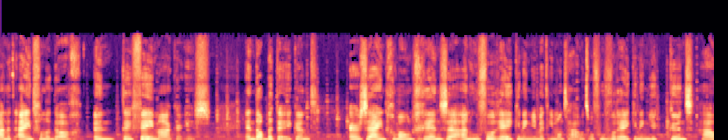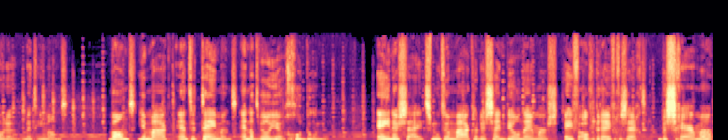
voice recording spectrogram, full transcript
aan het eind van de dag een tv-maker is. En dat betekent, er zijn gewoon grenzen aan hoeveel rekening je met iemand houdt of hoeveel rekening je kunt houden met iemand. Want je maakt entertainment en dat wil je goed doen. Enerzijds moet een maker dus zijn deelnemers, even overdreven gezegd, beschermen.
